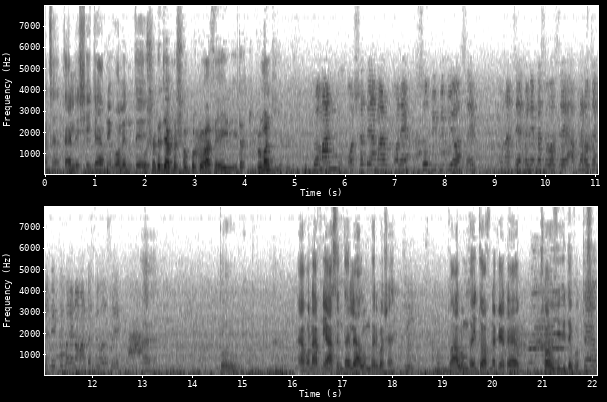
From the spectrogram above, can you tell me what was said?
আচ্ছা তাহলে সেইটা আপনি বলেন যে ওর সাথে যে আপনার সম্পর্ক আছে এই এটা কি প্রমাণ কি প্রমাণ ওর সাথে আমার অনেক ছবি ভিডিও আছে ওনার চেয়ারম্যানের কাছেও আছে আপনারাও চাইলে দেখতে পারেন আমার কাছেও আছে হ্যাঁ তো এখন আপনি আসেন তাহলে আলম ভাইয়ের বাসায়। তো আলম ভাই তো আপনাকে একটা সহযোগিতা করতেছে। হ্যাঁ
